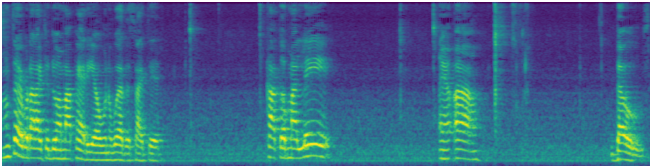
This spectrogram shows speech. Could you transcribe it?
I'm tell you what I like to do on my patio when the weather's like this. Cock up my leg. And, uh, those.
